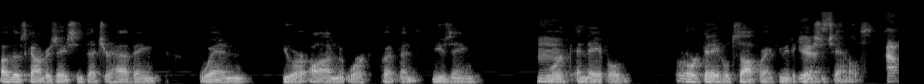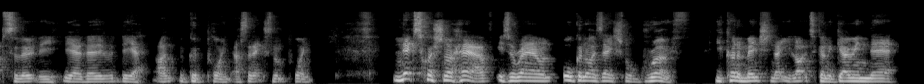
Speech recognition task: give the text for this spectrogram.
of those conversations that you're having when you are on work equipment using mm. work enabled work enabled software and communication yes, channels absolutely yeah yeah a good point that's an excellent point Next question I have is around organizational growth. You kind of mentioned that you like to kind of go in there,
